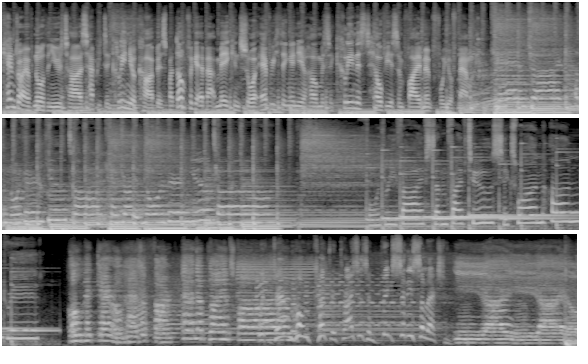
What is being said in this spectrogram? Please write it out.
ChemDry of Northern Utah is happy to clean your carpets, but don't forget about making sure everything in your home is the cleanest, healthiest environment for your family. ChemDry of Northern Utah. ChemDry of Northern 435 752 6100. Old McDarrell has a farm, an appliance farm. With down home country prices and big city selection. E-I-E-I-O.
